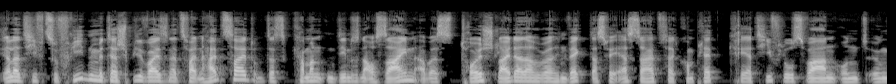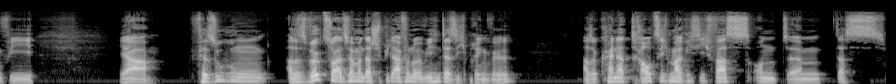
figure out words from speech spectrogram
relativ zufrieden mit der Spielweise in der zweiten Halbzeit und das kann man in dem Sinne auch sein, aber es täuscht leider darüber hinweg, dass wir erste Halbzeit komplett kreativlos waren und irgendwie, ja, versuchen, also es wirkt so, als wenn man das Spiel einfach nur irgendwie hinter sich bringen will. Also keiner traut sich mal richtig was und ähm, das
